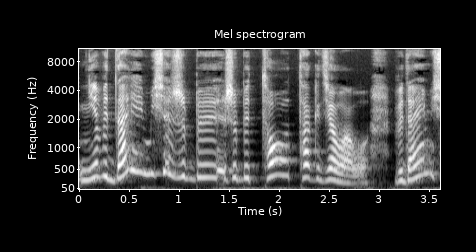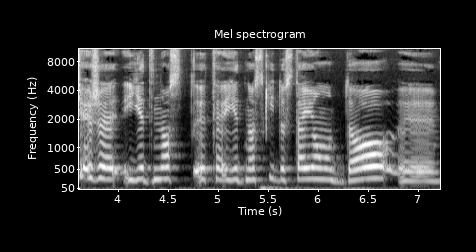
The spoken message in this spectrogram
nie wydaje mi się, żeby, żeby to tak działało. Wydaje mi się, że jednost te jednostki dostają do. Y,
